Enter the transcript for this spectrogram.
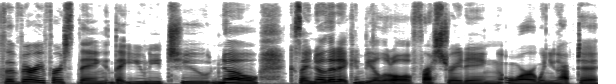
the very first thing that you need to know, because I know that it can be a little frustrating, or when you have to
